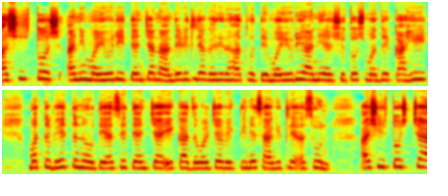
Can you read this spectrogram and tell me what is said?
आशुतोष आणि मयुरी त्यांच्या नांदेडीतल्या घरी राहत होते. मयुरी आणि आशुतोषमध्ये काही मतभेद नव्हते असे त्यांच्या एका जवळच्या व्यक्तीने सांगितले असून आशुतोषच्या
